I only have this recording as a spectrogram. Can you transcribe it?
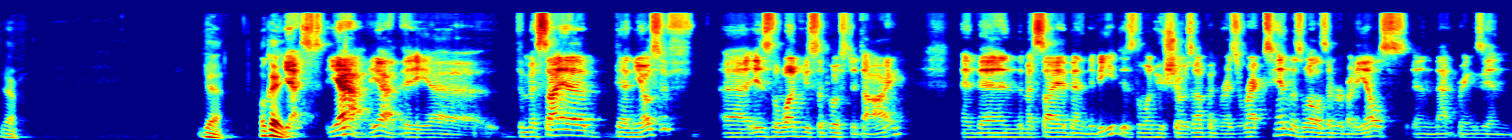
Yeah. Yeah. Okay. Yes. Yeah. Yeah. The uh, the Messiah Ben Yosef uh, is the one who's supposed to die. And then the Messiah ben David is the one who shows up and resurrects him as well as everybody else. And that brings in,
